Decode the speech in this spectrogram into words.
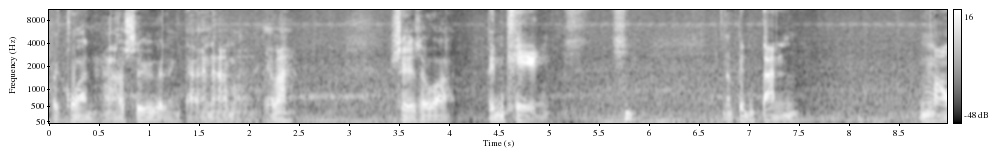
ไปกว้านหาซื้ออะไรต่างๆนานามาใช่ไหมเสียซะว่าเป็นเข่ง เป็นตัน เหมา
